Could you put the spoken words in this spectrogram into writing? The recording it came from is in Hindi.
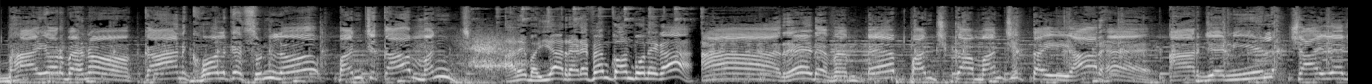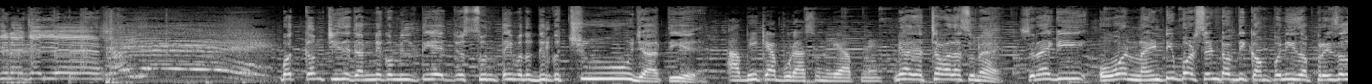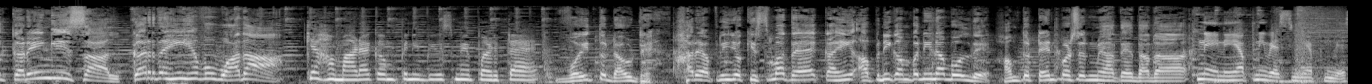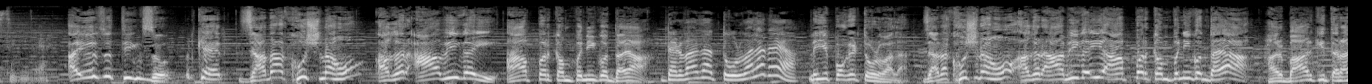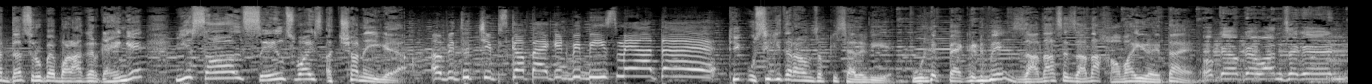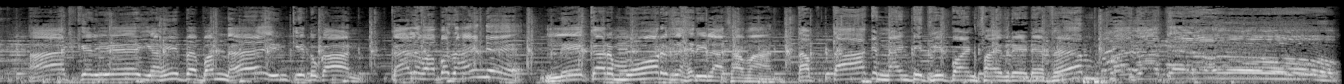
भाई और बहनों कान खोल के सुन लो पंच का मंच। अरे भैया रेड एफएम कौन बोलेगा? आ, रेड एफएम पे पंच का मंच तैयार है। आरजे नील चाहिए जिन्हें चाहिए। बहुत कम चीज़ें जानने को मिलती है जो सुनते ही मतलब दिल को छू जाती है। अभी क्या बुरा सुन लिया आपने? नहीं आज अच्छा वाला सुना है। सुना है कि over 90 percent of the companies appraisal करेंगी इस साल। कर रही है वो वादा। क्या हमारा कंपनी भी उसमें पड़ता है? वही तो डाउट है। अरे अपनी जो किस्मत है कहीं अपनी कंपनी ना बोल दे। हम तो टेन परसेंट में आते हैं दादा। नहीं नहीं अपनी वैसी नहीं अपनी वैसी नहीं है। आई ऑल्सो थिंक सो खैर ज़्यादा खुश ना हो अगर आ भी गई आप पर कंपनी को दया। दरवाज़ा तोड़ वाला दया? नहीं ये पॉकेट तोड़ वाला। ज़्यादा खुश ना हो अगर आ भी गई आप पर कंपनी को दया। हर बार की तरह दस रुपए बढ़ाकर कहेंगे ये साल सेल्स वाइज अच्छा नहीं गया। अभी तो चिप्स का पैकेट भी बीस में आता है। ठीक उसी की तरह हम सबकी सैलरी है। पूरे पैकेट में ज़्यादा से ज़्यादा हवा ही रहता है। ओके ओके वन सेकेंड आज के लिए यहीं पे बंद है इनकी दुकान। कल वापस आएँगे। लेकर मोर जहरीला सामान। तब तक 93.5 रेड एफएम बजाते रहो।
